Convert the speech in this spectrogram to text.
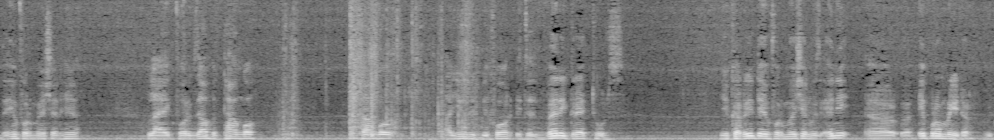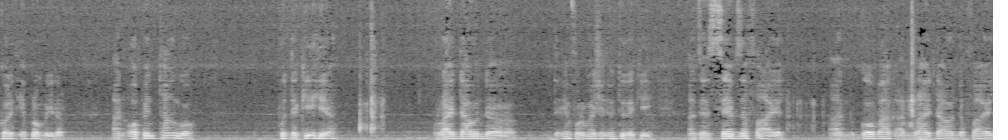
the information here. Like for example Tango. Tango I used it before. It is very great tools. You can read the information with any uh, EEPROM reader we call it EEPROM reader and open Tango put the key here write down the, the information into the key and then save the file and go back and write down the file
